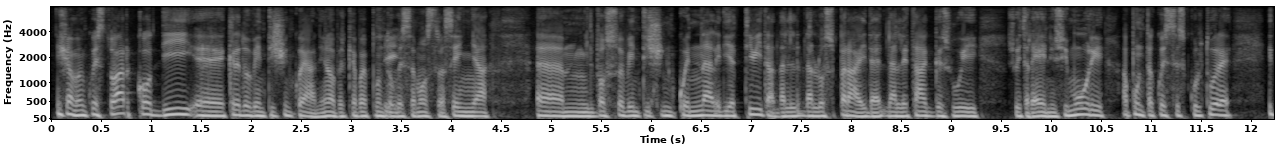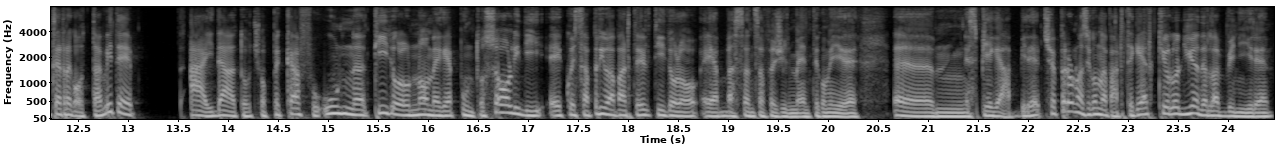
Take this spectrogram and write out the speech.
Diciamo in questo arco di eh, credo 25 anni, no? perché poi appunto sì. questa mostra segna ehm, il vostro 25ennale di attività, dal, dallo spray, da, dalle tag sui, sui treni, sui muri, appunto a queste sculture di terracotta. Avete hai dato Ciop e Caff un titolo, un nome che è appunto solidi e questa prima parte del titolo è abbastanza facilmente, come dire, ehm, spiegabile. C'è però una seconda parte che è archeologia dell'avvenire.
